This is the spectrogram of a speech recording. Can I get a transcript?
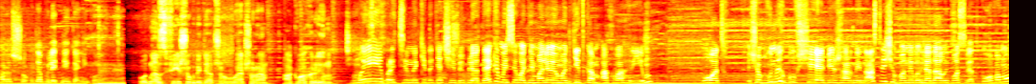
хорошо, хоча б в літні канікули. Одна з фішок дитячого вечора аквагрим. Ми працівники дитячої бібліотеки. Ми сьогодні малюємо діткам аквагрім. От. Щоб у них був ще більш гарний настрій, щоб вони виглядали по-святковому.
